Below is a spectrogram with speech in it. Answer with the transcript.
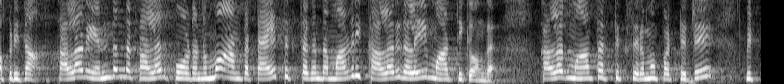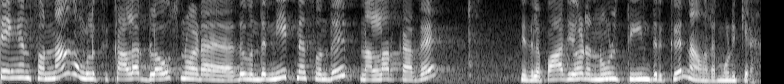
அப்படி தான் கலர் எந்தெந்த கலர் போடணுமோ அந்த டயத்துக்கு தகுந்த மாதிரி கலர்களையும் மாற்றிக்கோங்க கலர் மாற்றுறதுக்கு சிரமப்பட்டுட்டு விட்டீங்கன்னு சொன்னால் உங்களுக்கு கலர் ப்ளவுஸ்னோட இது வந்து நீட்னஸ் வந்து நல்லா இருக்காது. இதில் பாதியோட நூல் தீந்திருக்கு. நான் அதை முடிக்கிறேன்.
